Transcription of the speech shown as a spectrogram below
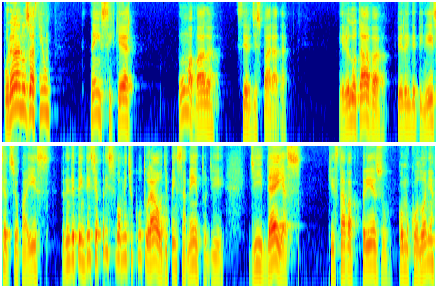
por anos a fio sem sequer uma bala ser disparada. Ele lutava pela independência do seu país, pela independência principalmente cultural, de pensamento, de, de ideias, que estava preso como colônia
